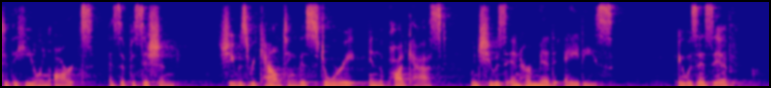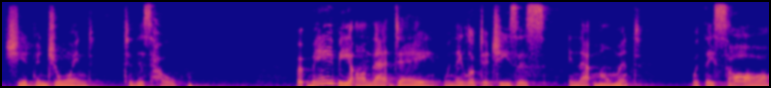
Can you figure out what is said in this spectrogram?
to the healing arts as a physician. She was recounting this story in the podcast when she was in her mid 80s. It was as if she had been joined to this hope. But maybe on that day, when they looked at Jesus in that moment, what they saw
